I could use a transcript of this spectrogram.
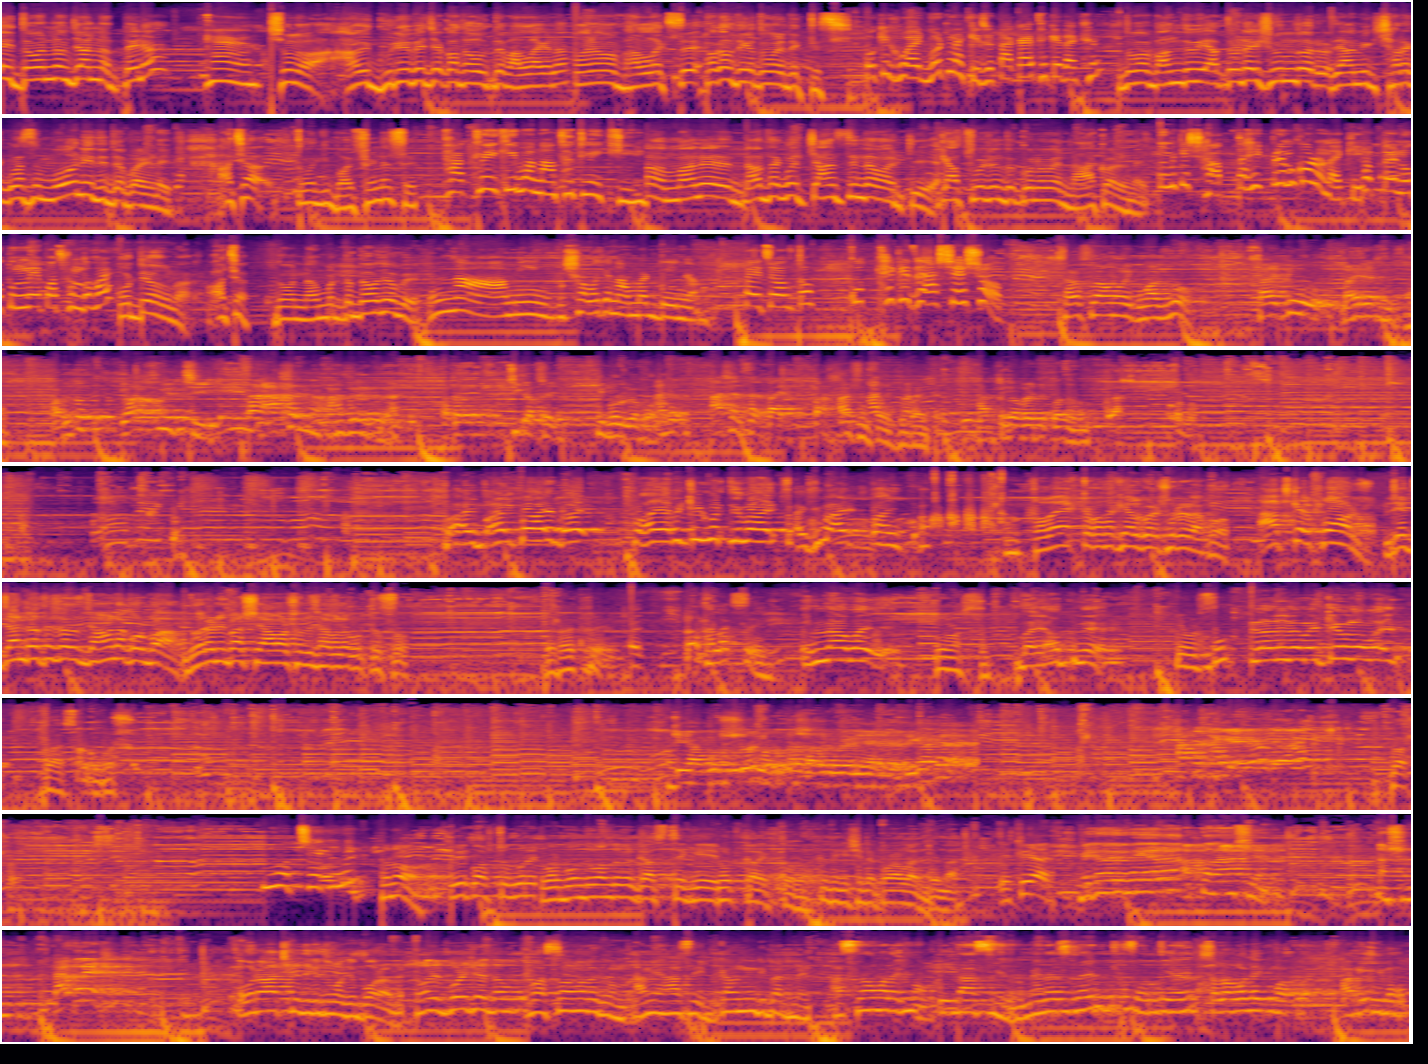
এই তোমার নাম জান্নাত তাই না? হ্যাঁ। শোনো আমি ঘুরিয়ে পেঁচে কথা বলতে ভালো লাগে না। মানে আমার ভালো লাগছে। সকাল থেকে তোমার দেখতেছি। ও কি হোয়াইট বোর্ড নাকি? যে তাকায় থেকে দেখেন। তোমার বান্ধবী এতটাই সুন্দর যে আমি সারা ক্লাসে মনই দিতে পারি নাই। আচ্ছা তোমার কি বয়ফ্রেন্ড আছে? থাকলেই কি বা না থাকলেই কি? আহ, মানে না থাকলে চান্স দিতাম আর কি। কাজ পর্যন্ত কোনো মেয়ে না করে নাই। তুমি কি সাপ্তাহিক প্রেম করো নাকি? সপ্তাহে নতুন মেয়ে পছন্দ হয়? মোটেও না। আচ্ছা তোমার নাম্বারটা দেওয়া যাবে? না আমি সবাইকে নাম্বার দেই না। এই চল তো। কোত্থেকে যে আসে এসব? স্যার আসসালামু আলাইকুম। আসব স্যার একটু বাইরে আসুন স্যার। আমি তো ক্লাস নিচ্ছি। স্যার আসেন না। আসেন। আচ্ছা ঠিক আছে কি বলবে আসেন স্যার বাইরে। আসেন স্যার একটু বাইরে। হাত থেকে আবার কথা বলো। ভাই ভাই ভাই ভাই ভাই আমি কি করছি ভাই? ভাই ভাই সবাই একটা কথা খেয়াল করে শুনে রাখো। আজকের পর যে জান্নাতের সাথে ঝামেলা করবা ধরে নিবা সে আমার সাথে ঝামেলা করতেছো। দেখা লাগছে? ব্যথা লাগছে? না ভাই। কে মারছে? ভাই আপনি। কে মারছে? জানি না ভাই কেউ না ভাই। ক্লাস করো বসো। কি অবশ্যই লোকটা সাথে করে নিয়ে আসবে ঠিক আছে? কি হচ্ছে এখানে? শোনো তুমি কষ্ট করে তোমার বন্ধু বান্ধবের কাছ থেকে নোট কালেক্ট করো। কিন্তু সেটা করা লাগবে না। আপনারা আসেন। আসেন। তাড়াতাড়ি আসেন। ওরা আজকে থেকে তোমাকে পড়াবে। তোমাদের পরিচয় দাও। আসসালামু আলাইকুম আমি হাসিব অ্যাকাউন্টিং ডিপার্টমেন্ট আসসালামু আলাইকুম ম্যানেজমেন্ট ফোর্থ ইয়ার আসসালামু আলাইকুম আমি ইমো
